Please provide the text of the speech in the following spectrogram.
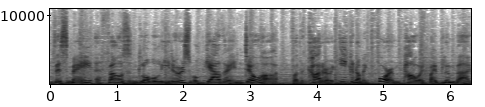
This May, a thousand global leaders will gather in Doha for the Qatar Economic Forum powered by Bloomberg,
